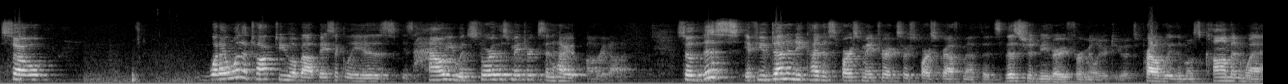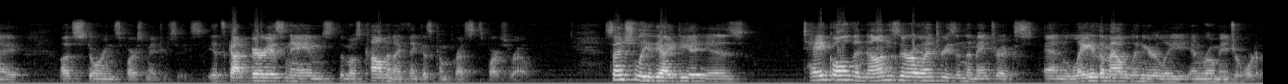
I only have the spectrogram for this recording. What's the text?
so what I want to talk to you about basically is, is how you would store this matrix and how you operate on it. So this, if you've done any kind of sparse matrix or sparse graph methods, this should be very familiar to you. It's probably the most common way of storing sparse matrices. It's got various names. The most common, I think, is compressed sparse row. Essentially, the idea is take all the non-zero entries in the matrix and lay them out linearly in row major order.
